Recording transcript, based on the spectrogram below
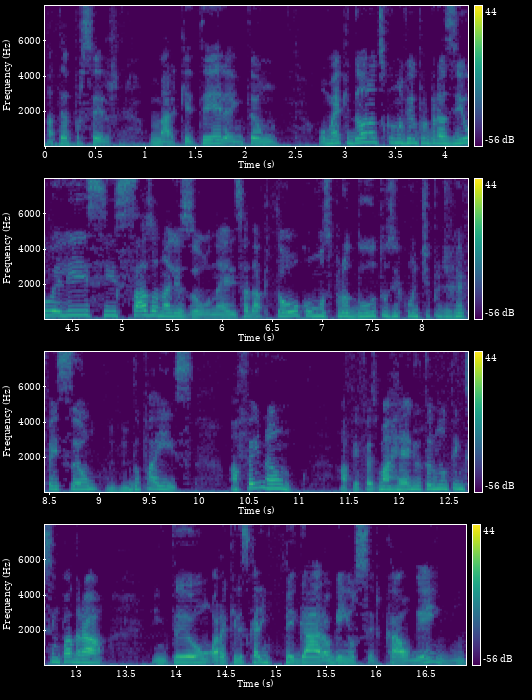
até por ser marqueteira. Então, o McDonald's, quando veio para o Brasil, ele se sazonalizou, né? Ele se adaptou com os produtos e com o tipo de refeição do país. A FEI não. A FEI faz uma regra e todo mundo tem que se enquadrar. Então, a hora que eles querem pegar alguém ou cercar alguém,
